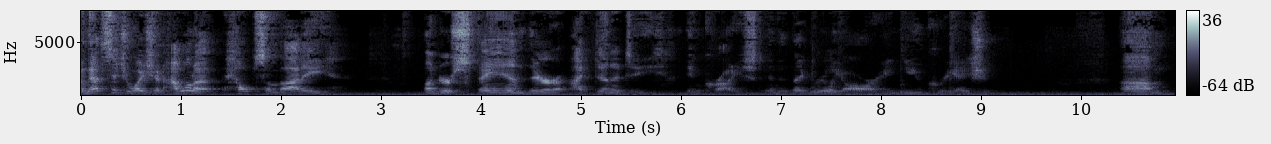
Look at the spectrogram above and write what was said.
in that situation, I want to help somebody understand their identity in Christ and that they really are a new creation. Um,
